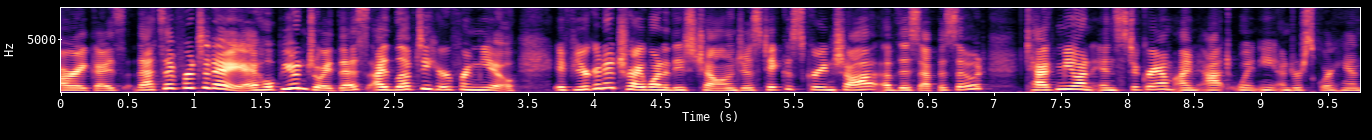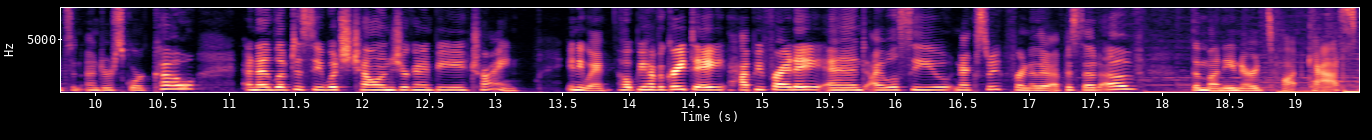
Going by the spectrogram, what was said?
All right, guys, that's it for today. I hope you enjoyed this. I'd love to hear from you. If you're going to try one of these challenges, take a screenshot of this episode, tag me on Instagram. I'm at Whitney underscore Hansen underscore co, and I'd love to see which challenge you're going to be trying. Anyway, hope you have a great day. Happy Friday, and I will see you next week for another episode of the Money Nerds Podcast.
